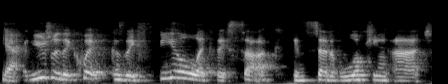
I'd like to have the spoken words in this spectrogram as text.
Yeah. And usually they quit because they feel like they suck instead of looking at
